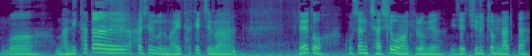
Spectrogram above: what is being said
뭐 많이 탔다 하시는 분은 많이 탔겠지만 그래도 국산차 15만 킬로면 이제 질 좀 났다.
